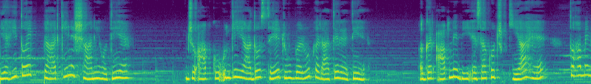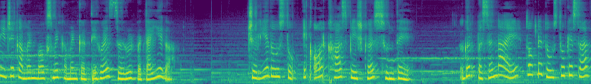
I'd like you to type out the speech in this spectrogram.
यही तो एक प्यार की निशानी होती है, जो आपको उनकी यादों से रूबरू कराते रहती है। अगर आपने भी ऐसा कुछ किया है तो हमें नीचे कमेंट बॉक्स में कमेंट करते हुए ज़रूर बताइएगा। चलिए दोस्तों, एक और ख़ास पेशकश सुनते हैं। अगर पसंद आए तो अपने दोस्तों के साथ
